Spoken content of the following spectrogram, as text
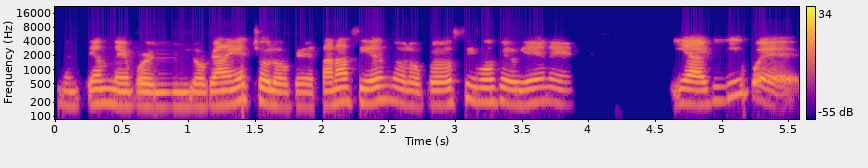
¿me entiendes? Por lo que han hecho, lo que están haciendo, lo próximo que viene. Y aquí pues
